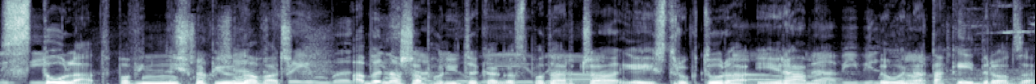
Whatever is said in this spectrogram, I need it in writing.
100 lat powinniśmy pilnować, aby nasza polityka gospodarcza, jej struktura i ramy były na takiej drodze,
